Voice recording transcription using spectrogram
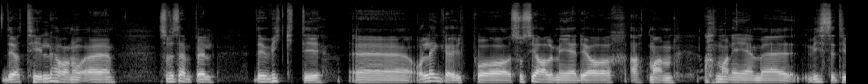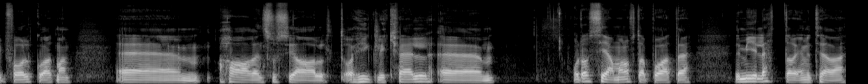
det å tilhøre noe. Eh, så for eksempel, det er jo viktig eh, å legge ut på sosiale medier at man, at man er med visse typer folk, og at man eh, har en sosialt og hyggelig kveld. Eh, og da ser man ofte på at det, det er mye lettere å invitere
